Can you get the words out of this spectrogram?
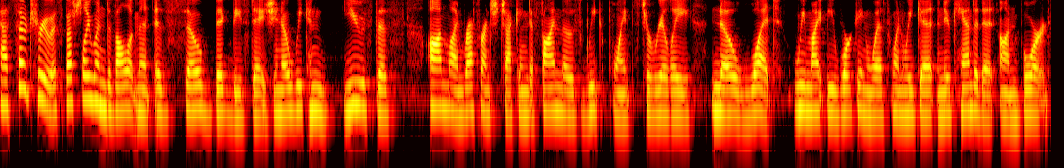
Yeah, so true, especially when development is so big these days. You know, we can use this online reference checking to find those weak points to really know what we might be working with when we get a new candidate on board.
